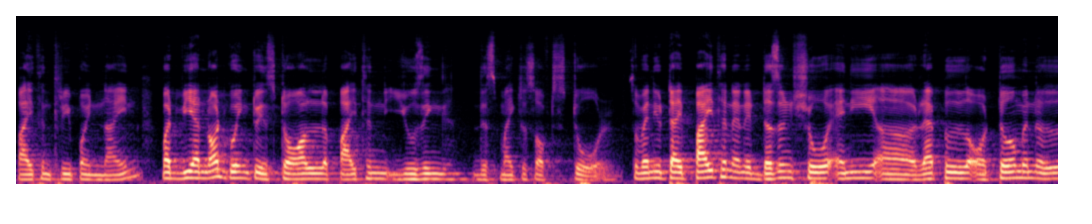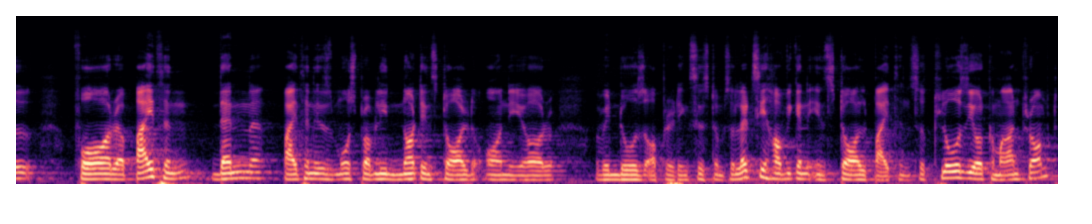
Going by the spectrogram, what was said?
Python 3.9 but we are not going to install Python using this Microsoft Store so when you type Python and it doesn't show any uh, REPL or terminal for uh, Python then Python is most probably not installed on your Windows operating system. So let's see how we can install Python. So close your command prompt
